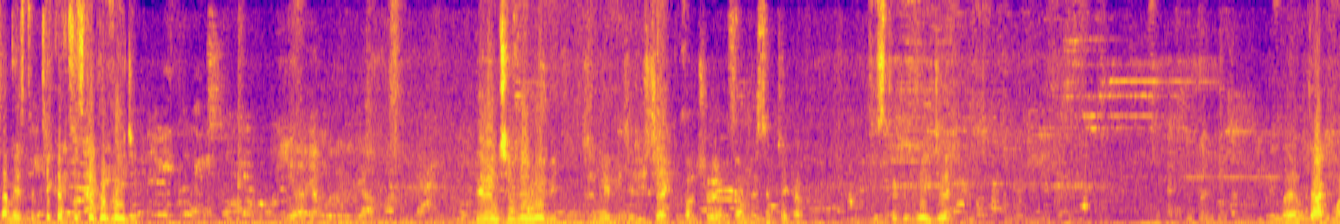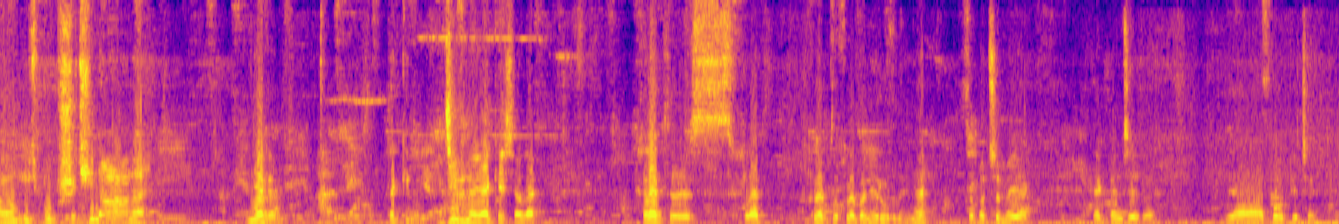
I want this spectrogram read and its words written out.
Sam jestem ciekaw, co z tego wyjdzie. Nie wiem, czy wy mnie Że widzieliście, jak tu walczyłem, sam jestem ciekaw, co z tego wyjdzie. Wyglądają tak, mają być poprzecinane. Nie wiem. Takie dziwne jakieś, ale chleb to jest chleb, chleb do chleba nierówny, nie? Zobaczymy jak, jak będzie to. Ja po upieczeniu.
